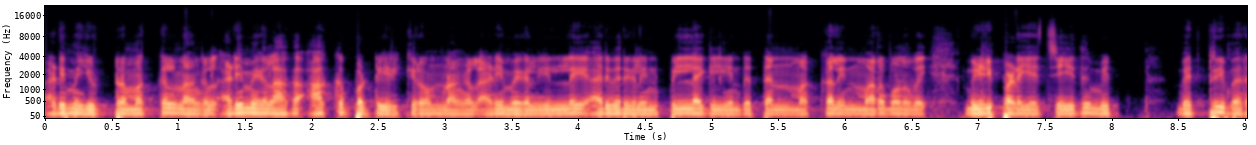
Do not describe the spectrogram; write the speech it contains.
அடிமையுற்ற மக்கள் நாங்கள் அடிமைகளாக ஆக்கப்பட்டு இருக்கிறோம் நாங்கள் அடிமைகள் இல்லை அறிவர்களின் பிள்ளைகள் என்று தன் மக்களின் மரபணுவை விழிப்படையச் செய்து வெற்றி பெற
